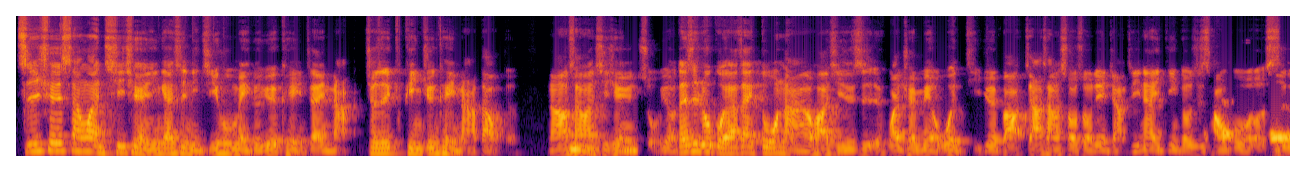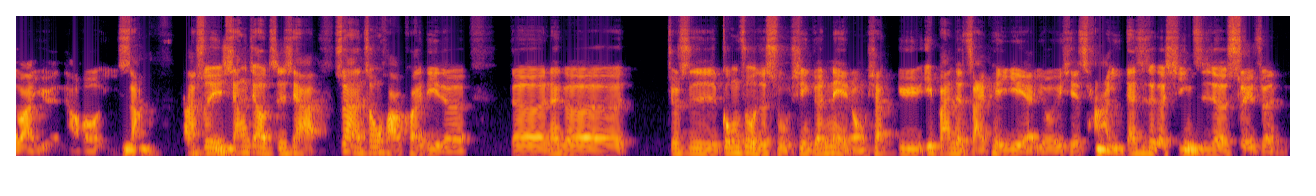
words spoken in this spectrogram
职缺三万七千元，应该是你几乎每个月可以再拿，就是平均可以拿到的，然后三万七千元左右。嗯、但是如果要再多拿的话，其实是完全没有问题，就是包加上收送件奖金，那一定都是超过四万元，然后以上。嗯、那所以相较之下，虽然中华快递的的那个就是工作的属性跟内容，相与一般的宅配业有一些差异，嗯、但是这个薪资的水准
